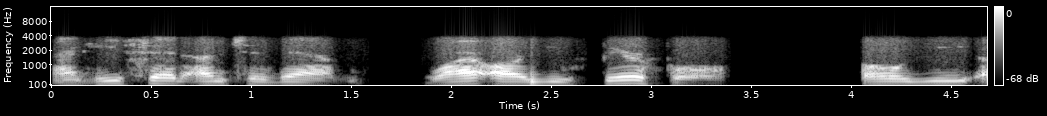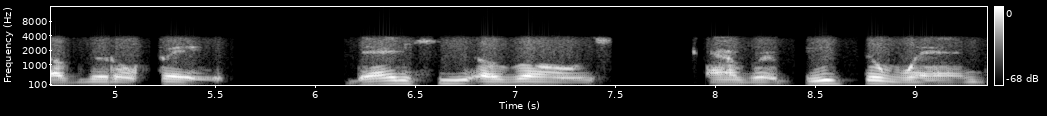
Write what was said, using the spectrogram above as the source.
And he said unto them, Why are you fearful, O ye of little faith? Then he arose and rebuked the wind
